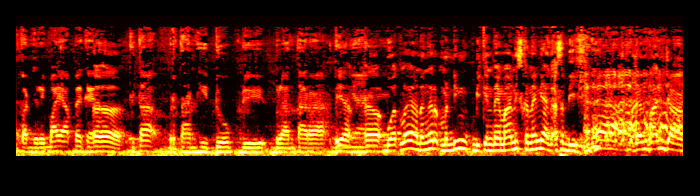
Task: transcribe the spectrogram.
bukan jerih payah apa ya, kayak Eh. kita bertahan hidup di belantara Iya, dunia eh, buat lo yang denger mending bikin teh manis karena ini agak sedih dan panjang.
